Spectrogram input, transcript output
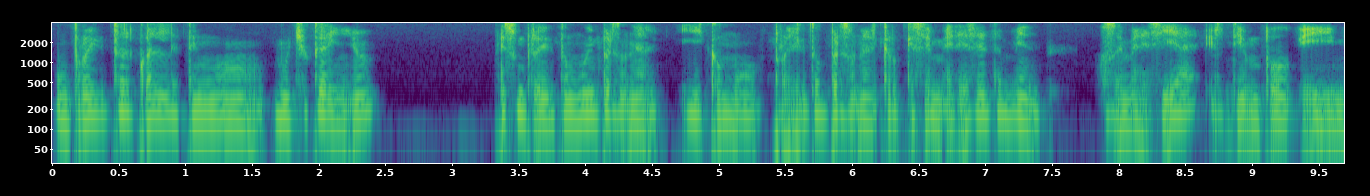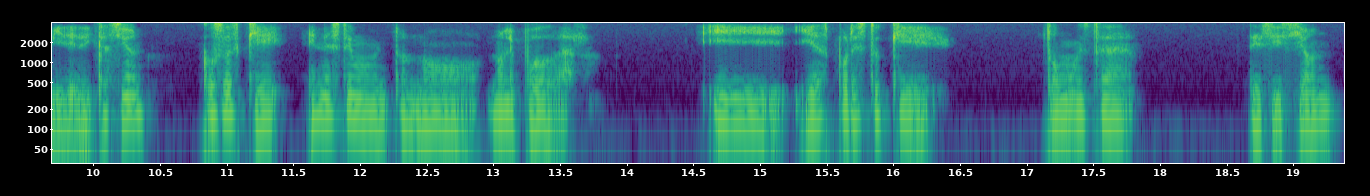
un proyecto al cual le tengo mucho cariño. Es un proyecto muy personal y como proyecto personal creo que se merece también o se merecía el tiempo y mi dedicación. Cosas que en este momento no, no le puedo dar. Y, y es por esto que tomo esta decisión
